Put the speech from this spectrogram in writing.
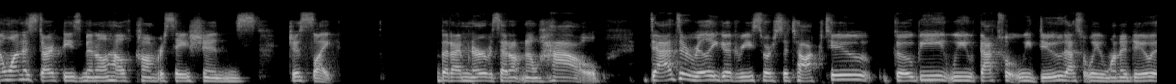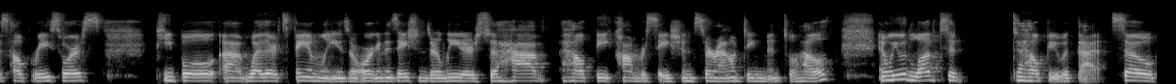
I want to start these mental health conversations, just like, but I'm nervous. I don't know how. Dad's a really good resource to talk to. Goby, we that's what we do. That's what we want to do is help resource people, um, whether it's families or organizations or leaders, to have healthy conversations surrounding mental health. And we would love to to help you with that. So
